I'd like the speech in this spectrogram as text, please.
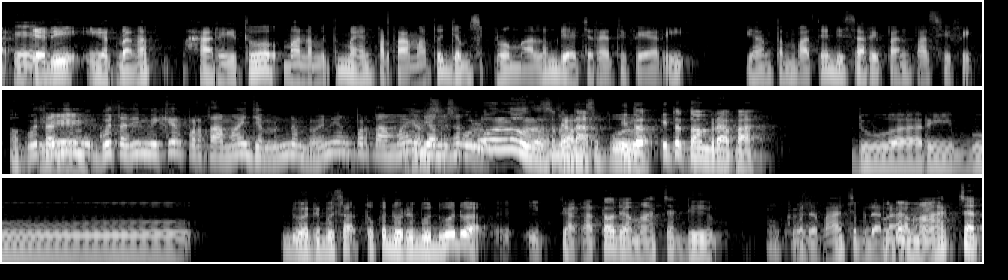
Oke. Jadi inget banget hari itu malam itu main pertama tuh jam 10 malam di acara TVRI yang tempatnya di Saripan Pasifik. Gue Oke. tadi gue tadi mikir pertama jam 6 loh. Ini yang pertama jam, Jam 10. 10 loh. Sebentar, Jam 10. itu itu tahun berapa? 2000 2001 ke 2022 I- Jakarta udah macet di udah macet udah, udah rame. macet,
